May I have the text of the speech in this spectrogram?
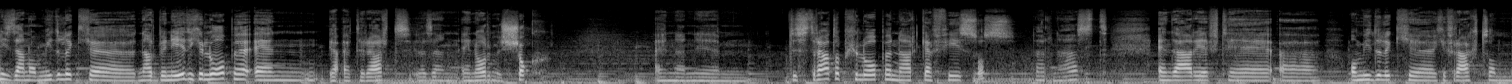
is dan onmiddellijk uh, naar beneden gelopen en ja, uiteraard, dat is een enorme shock. En dan um, de straat opgelopen naar Café Sos, daarnaast. En daar heeft hij uh, onmiddellijk uh, gevraagd om,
